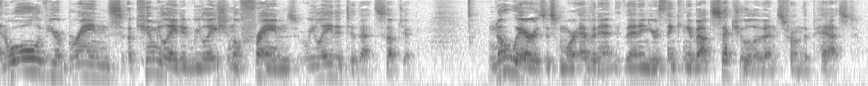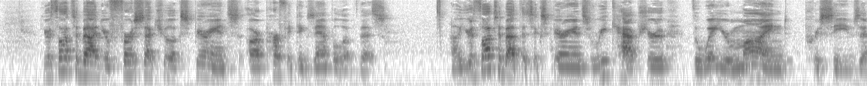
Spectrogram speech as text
and all of your brain's accumulated relational frames related to that subject. Nowhere is this more evident than in your thinking about sexual events from the past. Your thoughts about your first sexual experience are a perfect example of this. Uh, your thoughts about this experience recapture the way your mind perceives and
